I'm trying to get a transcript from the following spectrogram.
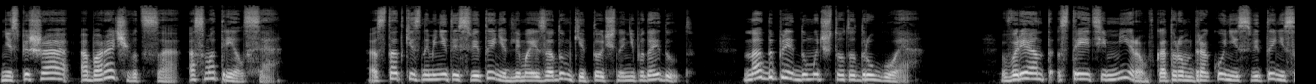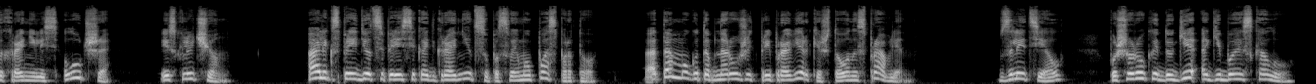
не спеша оборачиваться, осмотрелся. Остатки знаменитой святыни для моей задумки точно не подойдут. Надо придумать что-то другое. Вариант с третьим миром, в котором драконьи святыни сохранились лучше, исключен. Алекс придется пересекать границу по своему паспорту, а там могут обнаружить при проверке, что он исправлен. Взлетел, по широкой дуге огибая скалу.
